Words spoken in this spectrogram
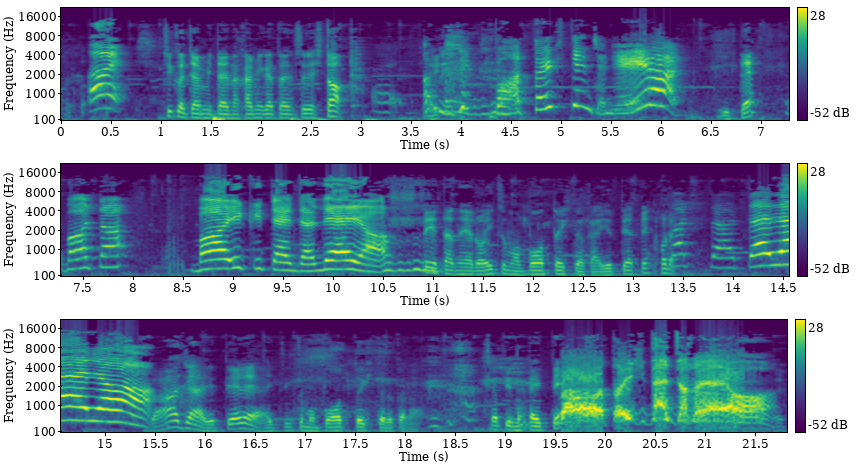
ってことちこちゃんみたいな髪型にする人。アッピーで、バッタ生きてんじゃねえよ言って。バータ、バー生きてんじゃねえよ。ペータの野郎いつもぼーっと生きてるから言ってやって。ほら。バータ、ねそうじゃあ言ってやれ。あいついつもぼーっと生きてるから。ショッピーもう一回言って。えよ。バータ生きてんじゃねえよ。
